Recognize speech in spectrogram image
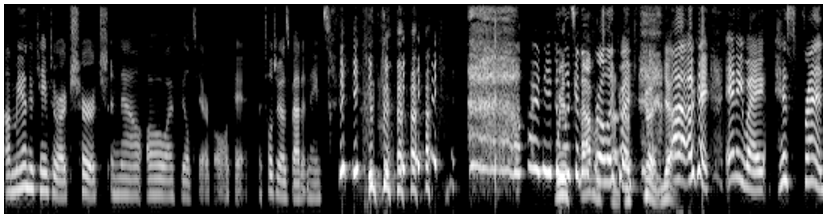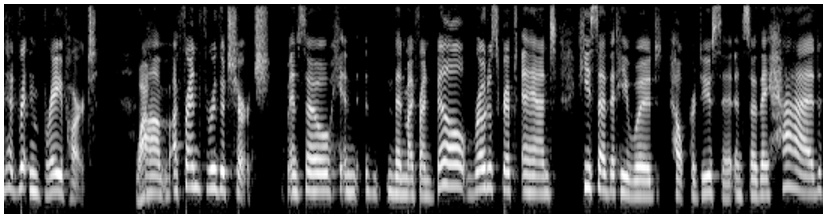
a man who came to our church and now oh i feel terrible. Okay i told you i was bad at names. I need to we look it up really that. quick. good yeah uh, okay anyway his friend had written braveheart. Wow. Um, a friend through the church and so and then my friend bill wrote a script and he said that he would help produce it and so they had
